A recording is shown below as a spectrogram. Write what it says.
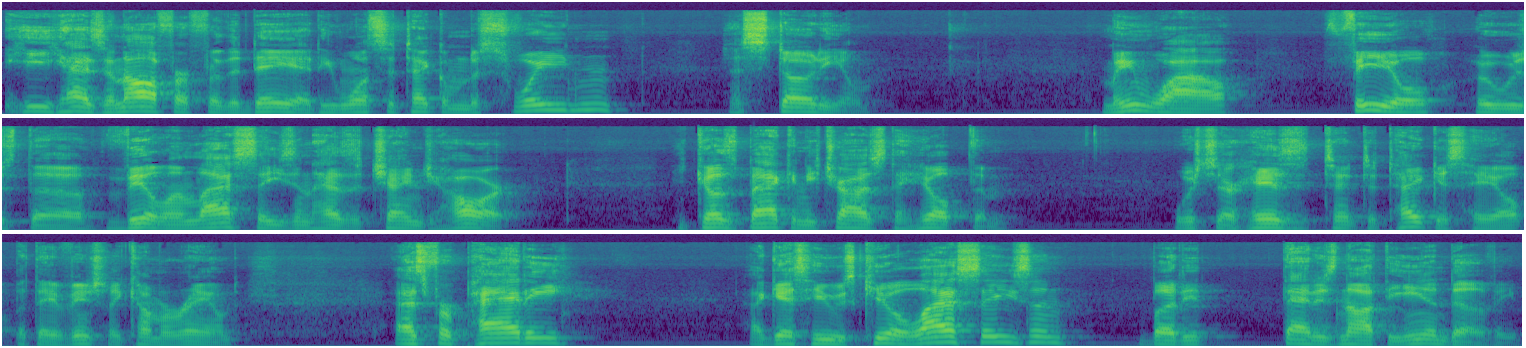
he has an offer for the dead. He wants to take them to Sweden and study them. Meanwhile, Phil, who was the villain last season, has a change of heart. He comes back and he tries to help them which they're hesitant to take his help, but they eventually come around. As for Paddy, I guess he was killed last season, but it, that is not the end of him.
